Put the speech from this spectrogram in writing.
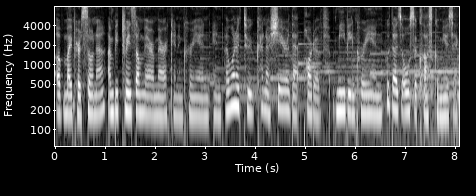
of my persona. I'm between somewhere American and Korean, and I wanted to kind of share that part of me being Korean who does also classical music.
